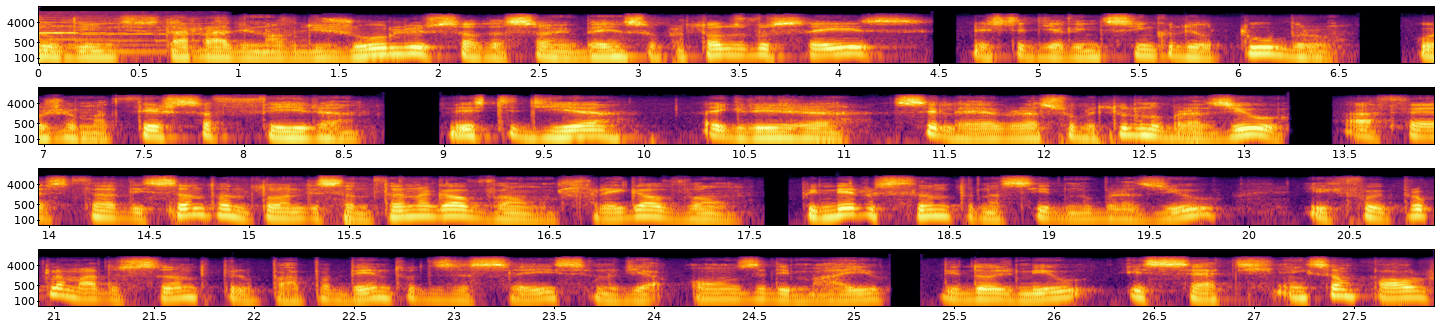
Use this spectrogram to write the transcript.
ouvintes da Rádio 9 de Julho, saudação e bênção para todos vocês neste dia 25 de outubro. Hoje é uma terça-feira. Neste dia, a igreja celebra, sobretudo no Brasil, a festa de Santo Antônio de Santana Galvão, Frei Galvão, primeiro santo nascido no Brasil e que foi proclamado santo pelo Papa Bento XVI no dia 11 de maio de 2007, em São Paulo,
